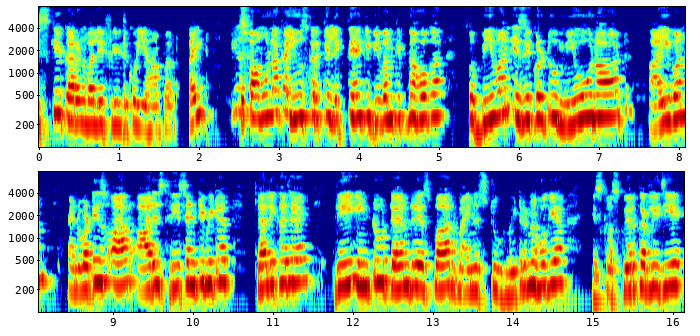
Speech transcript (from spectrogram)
इसके कारण वाली फ़ील्ड को यहाँ पर राइट इस फॉर्मूला का यूज़ करके लिखते हैं कि B1 कितना होगा। So B1 is equal to mu naught I one and what is R R is three centimetre क्या लिखा जाए? Three into ten raise power minus two metre में हो गया। इसका स्क्वायर कर लीजिए।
